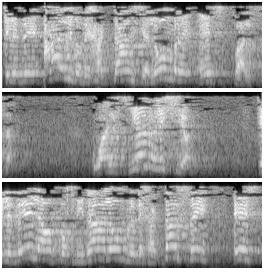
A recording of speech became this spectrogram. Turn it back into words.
que le dé algo de jactancia al hombre es falsa. Cualquier religión que le dé la oportunidad al hombre de jactarse es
